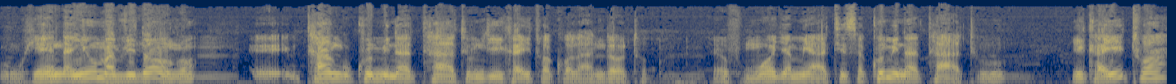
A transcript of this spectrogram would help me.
Ukienda nyuma vidogo e, tangu kumi na tatu ndio ikaitwa Kolandoto. elfu moja mia tisa kumi na tatu ikaitwa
